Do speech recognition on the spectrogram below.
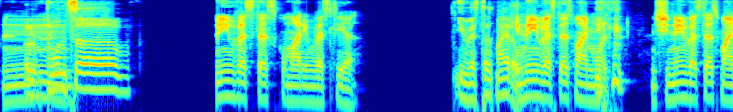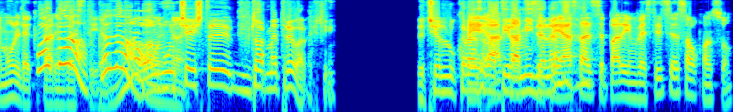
Îl Mm. pun să Nu investesc cum ar investi el. Investesc mai rău. Și nu investesc mai mult. și nu investesc mai mult decât Bă, ar da, investi bă, el. da, Nu, îl nu. muncește, doarme trei ore, știi? Deci el lucrează Pe la asta, piramidele pe alea. asta ți se pare investiție sau consum?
